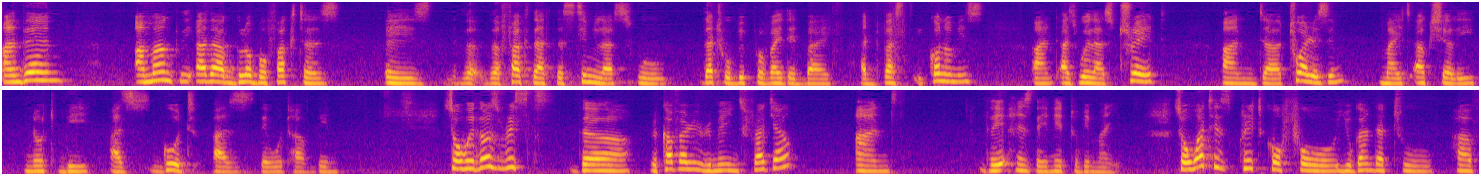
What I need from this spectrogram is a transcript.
and then among the other global factors is the, the fact that the stimulus will that will be provided by advanced economies and as well as trade and uh, tourism might actually not be as good as they would have been. So with those risks, the recovery remains fragile and they, hence they need to be managed. So what is critical for Uganda to have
